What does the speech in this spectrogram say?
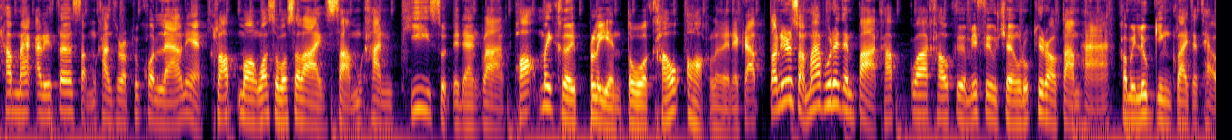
ถ้าแม็กอลิสเตอร์สำคัญสำหรับทุกคนแล้วเนี่ยครอปมองว่าซูเปอร์สไลด์สำคัญที่สุดในแดนกลาง เพราะไม่เคยเปลี่ยนตัวเขาออกเลยนะครับ ตอนนี้เราสามารถพูดได้เต็มปากครับ ว่าเขาคือมิดฟิลด์เชิงรุกที่เราตามหา เขามีลูกยิงไกลจากแถว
